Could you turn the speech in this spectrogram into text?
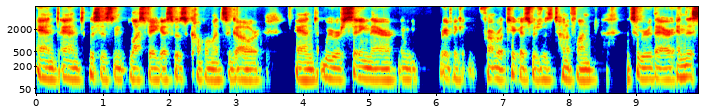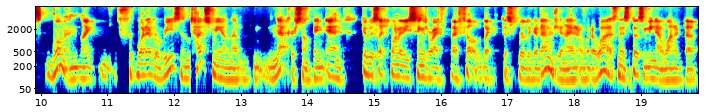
and, and this is in Las Vegas, it was a couple months ago or, and we were sitting there and were able to get front row tickets, which was a ton of fun. And so we were there. And this woman, like for whatever reason, touched me on the neck or something. And it was like one of these things where I, I felt like this really good energy and I didn't know what it was. And this doesn't mean I wanted to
